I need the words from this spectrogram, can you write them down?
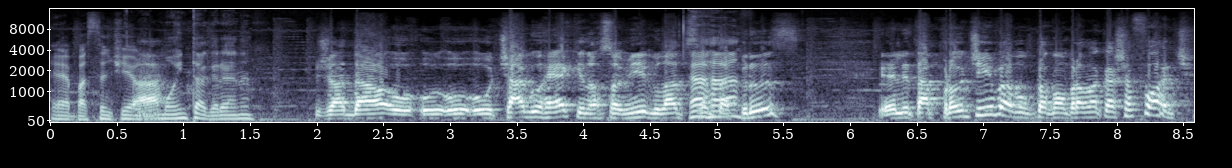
É, bastante Tá. erro. Muita grana. Já dá o, o, o, Thiago Reck, nosso amigo lá do Santa. Cruz, ele tá prontinho pra, pra comprar uma caixa forte.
